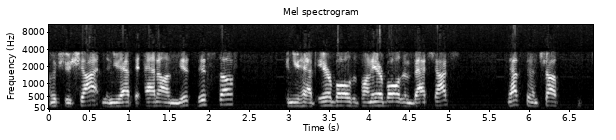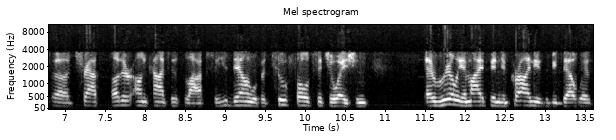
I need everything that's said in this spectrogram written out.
with your shot, and then you have to add on this, this stuff, and you have air balls upon air balls and bad shots, that's going to trap uh, trap other unconscious blocks. So you're dealing with a twofold situation that really, in my opinion, probably needs to be dealt with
